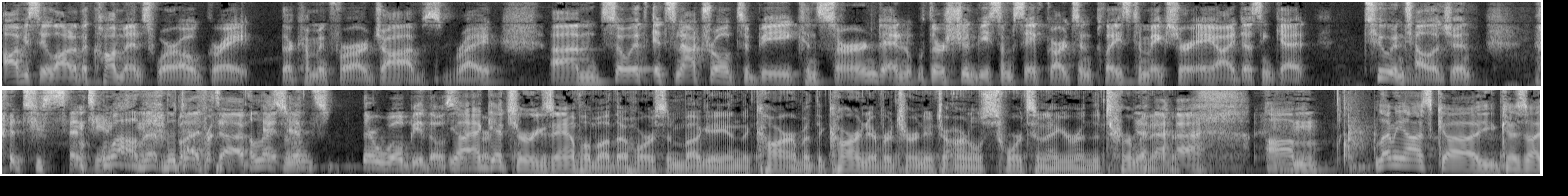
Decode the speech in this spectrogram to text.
obviously a lot of the comments were, "Oh, great." They're coming for our jobs, right? Um, so it, it's natural to be concerned, and there should be some safeguards in place to make sure AI doesn't get too intelligent, too sentient. Well, the- the but uh, and- listen- and there will be those. Yeah, I get your example about the horse and buggy and the car, but the car never turned into Arnold Schwarzenegger in the Terminator. um, let me ask, because uh,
